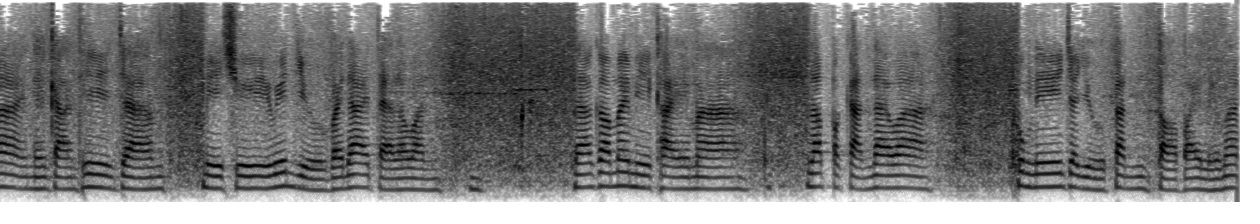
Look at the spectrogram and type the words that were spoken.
ง่ายในการที่จะมีชีวิตอยู่ไปได้แต่ละวัน แล้วก็ไม่มีใครมารับประกันได้ว่าพรุ่งนี้จะอยู่กันต่อไปหรือไม่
